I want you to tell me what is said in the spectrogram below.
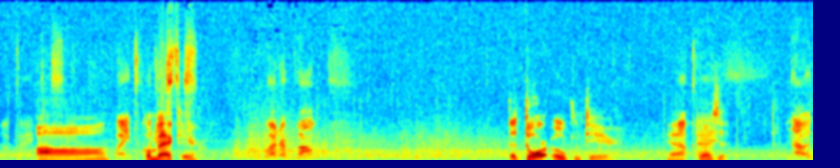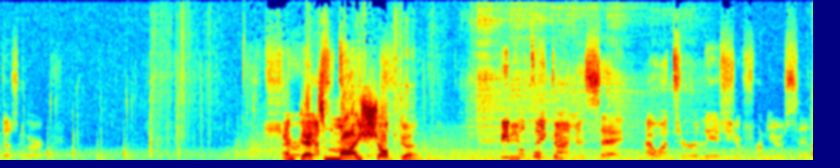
Okay. Ah, Wait. come back here. Water pump? The door opened here. Yeah, Okay. press it. No, it doesn't work. And that's my kills. shotgun. People, People think, think- I'm insane. I want to release you from your sins.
